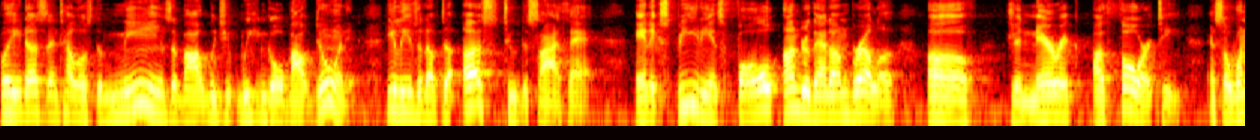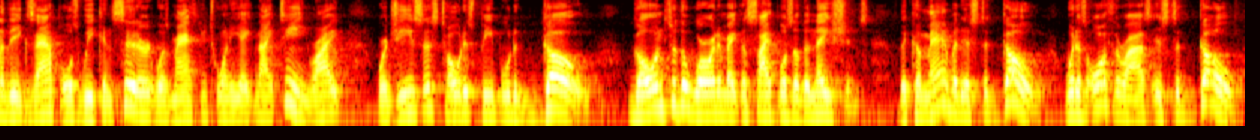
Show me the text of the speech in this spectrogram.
but He doesn't tell us the means about which we can go about doing it. He leaves it up to us to decide that. And expedients fall under that umbrella of generic authority. And so one of the examples we considered was Matthew 28 19, right? Where Jesus told his people to go, go into the world and make disciples of the nations. The commandment is to go. What is authorized is to go.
